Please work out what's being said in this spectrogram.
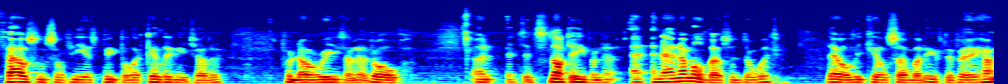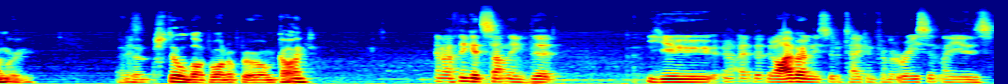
thousands of years. People are killing each other for no reason at all, and it, it's not even a, an animal doesn't do it. They only kill somebody if they're very hungry, and they're still not one of their own kind. And I think it's something that you that I've only sort of taken from it recently is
